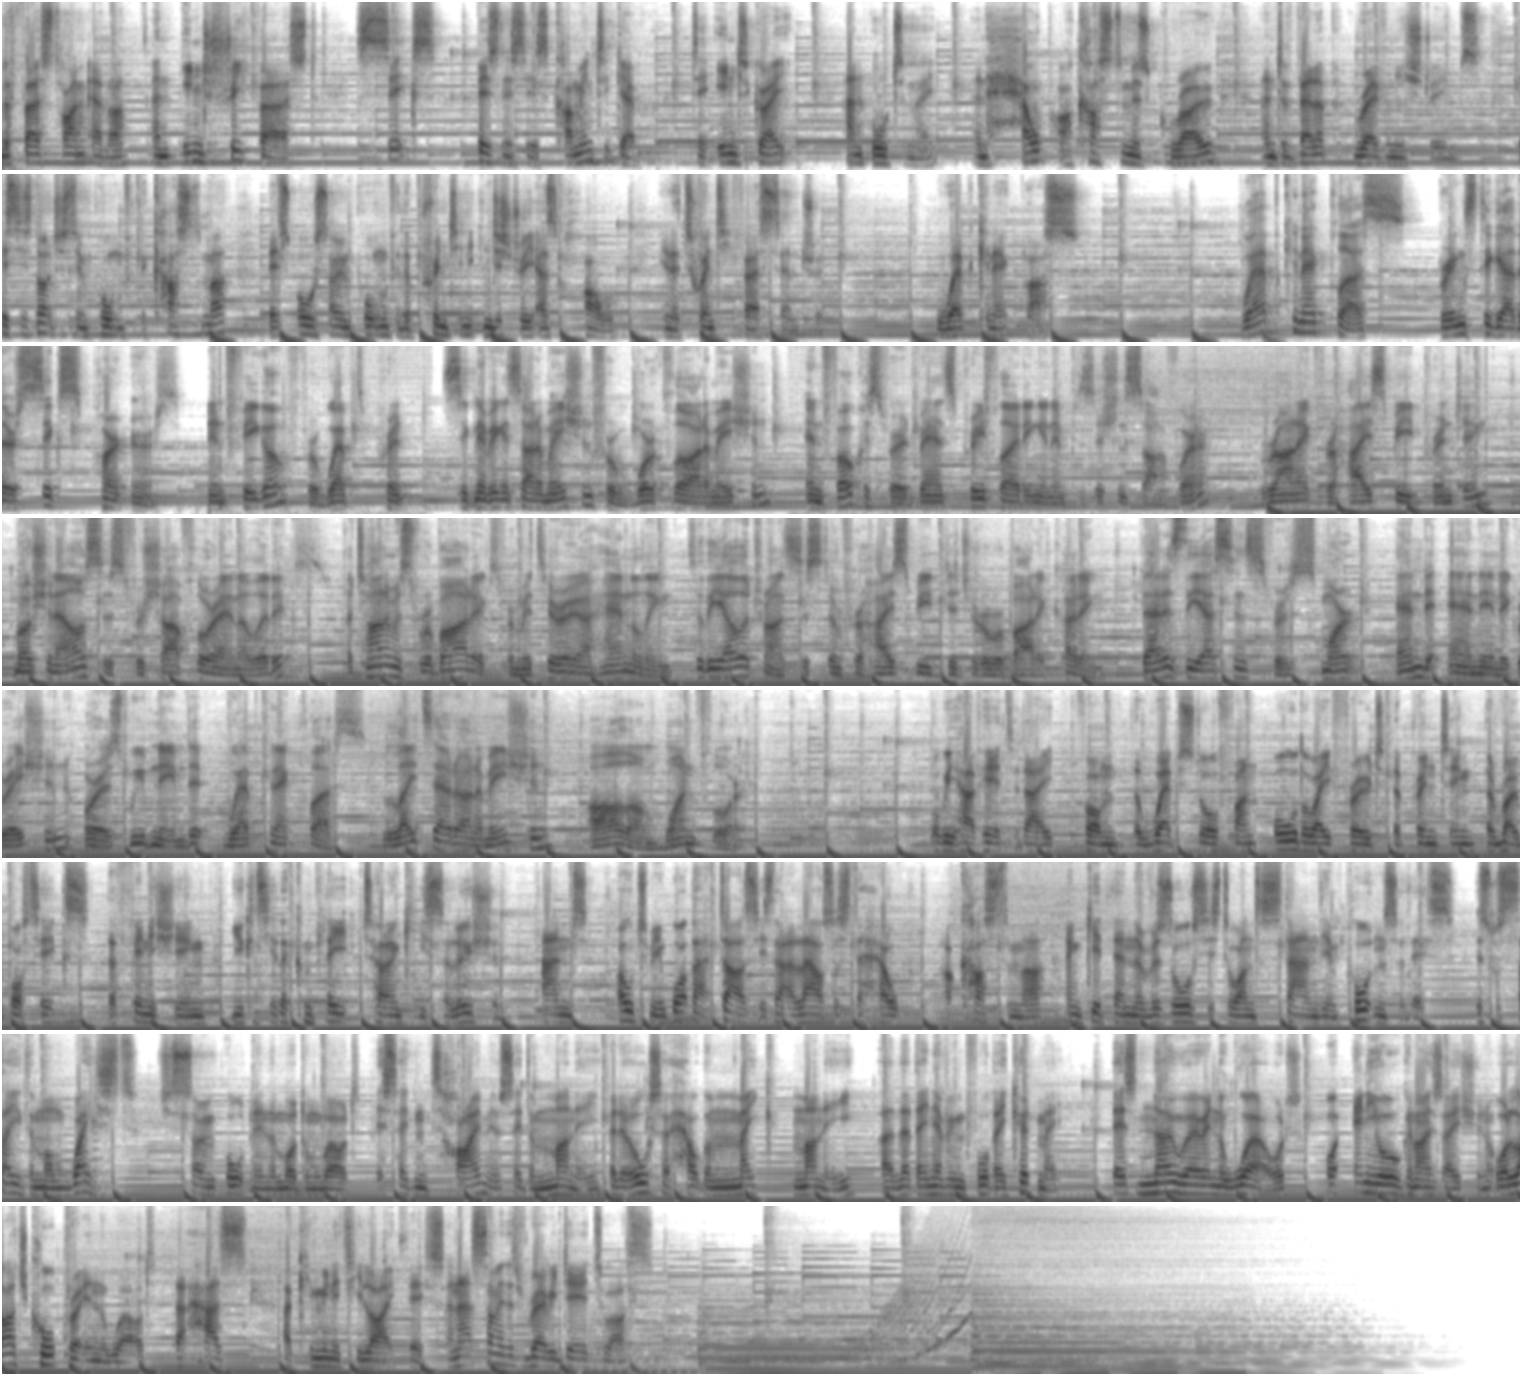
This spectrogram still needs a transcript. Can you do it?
For the first time ever, an industry first, six businesses coming together to integrate and automate and help our customers grow and develop revenue streams. This is not just important for the customer, but it's also important for the printing industry as a whole in the 21st century. WebConnect Plus. WebConnect Plus brings together six partners Infigo for web to print, Significans Automation for workflow automation, and Focus for advanced pre-flighting and imposition software, Ronik for high-speed printing, Motionalysis for shop floor analytics, autonomous robotics for material handling, to the Elitron system for high-speed digital robotic cutting. That is the essence for smart end-to-end integration, or as we've named it, Web Connect Plus. Lights out automation, all on one floor what we have here today from the web storefront all the way through to the printing, the robotics, the finishing, you can see the complete turnkey solution. And ultimately what that does is that allows us to help our customer and give them the resources to understand the importance of this. This will save them on waste, which is so important in the modern world. It saved them time, it will save them money, but it also help them make money uh, that they never even thought they could make. There's nowhere in the world, or any organisation, or large corporate in the world that has a community like this. And that's something that's very dear to us.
